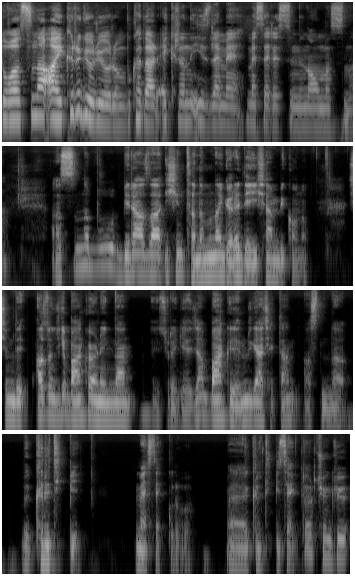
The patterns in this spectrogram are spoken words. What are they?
doğasına aykırı görüyorum bu kadar ekranı izleme meselesinin olmasını. Aslında bu biraz daha işin tanımına göre değişen bir konu. Şimdi az önceki banka örneğinden süre geleceğim. Banka dediğimiz gerçekten aslında kritik bir meslek grubu. E, kritik bir sektör. Çünkü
